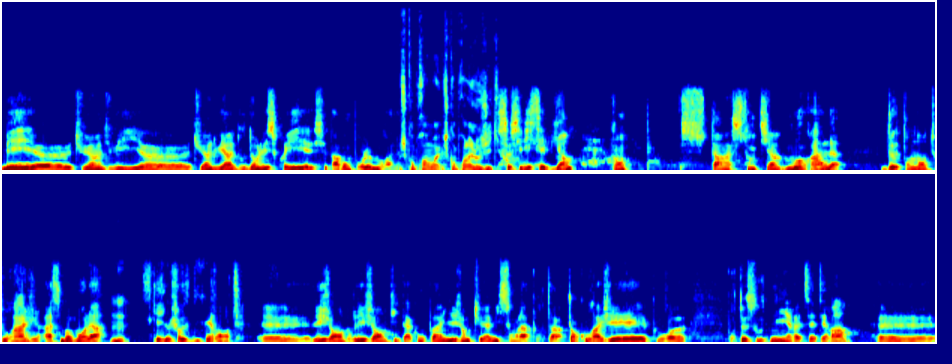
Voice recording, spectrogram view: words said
Mais euh, tu, induis, euh, tu induis un doute dans l'esprit et c'est pas bon pour le moral. Je comprends, ouais, je comprends la logique. Ceci dit, c'est bien quand tu as un soutien moral de ton entourage à ce moment-là, mm. ce qui est deux choses différentes. Euh, les, gens, les gens qui t'accompagnent, les gens que tu aimes, ils sont là pour t'encourager, pour, euh, pour te soutenir, etc. Euh,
